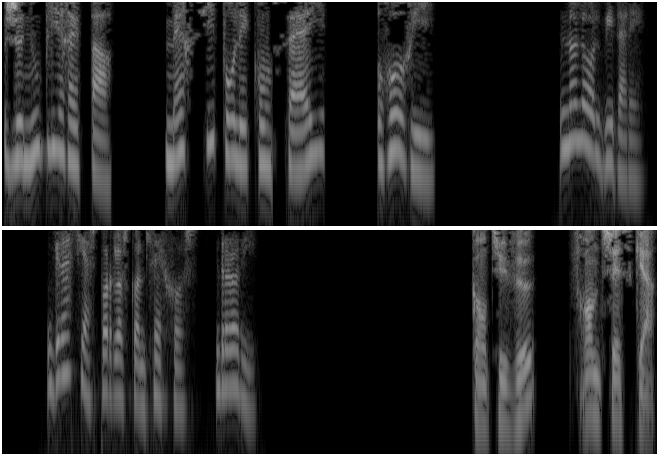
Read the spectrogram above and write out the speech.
Je n'oublierai pas. Merci pour les conseils, Rory. No lo olvidaré. Gracias por los consejos, Rory. Quand tu veux, Francesca.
